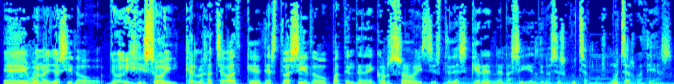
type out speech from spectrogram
Eh, bueno, yo he sido, yo y soy Carlos H. Vázquez, esto ha sido Patente de Corso y si ustedes quieren, en la siguiente nos escuchamos. Muchas gracias.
